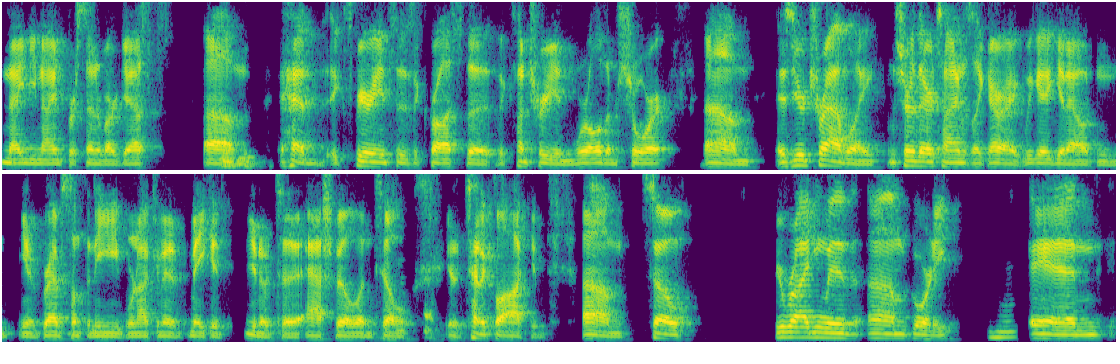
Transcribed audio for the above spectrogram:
99% of our guests um, mm-hmm. had experiences across the, the country and world, I'm sure. Um, as you're traveling, I'm sure there are times like, all right, we got to get out and you know grab something to eat. We're not going to make it, you know, to Asheville until you know 10 o'clock. And um, so you're riding with um, Gordy, mm-hmm. and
